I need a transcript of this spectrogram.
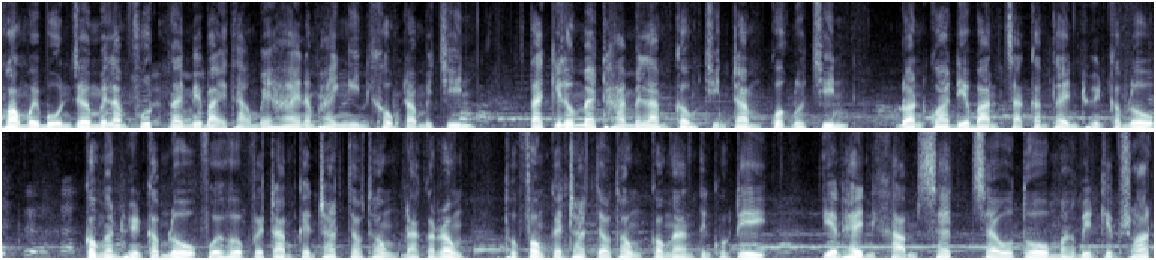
Khoảng 14 giờ 15 phút ngày 17 tháng 12 năm 2019, tại km 25 900 quốc lộ 9, đoạn qua địa bàn xã Cam Thành, huyện Cam Lộ, Công an huyện Cam Lộ phối hợp với trạm cảnh sát giao thông Đà Cà Rông thuộc phòng cảnh sát giao thông Công an tỉnh Quảng Trị tiến hành khám xét xe ô tô mang biển kiểm soát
